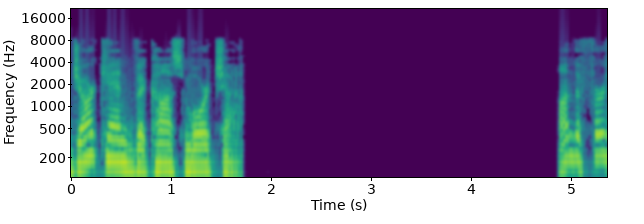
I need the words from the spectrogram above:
Jharkhand Vikas Morcha on 1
